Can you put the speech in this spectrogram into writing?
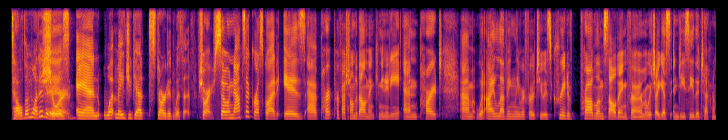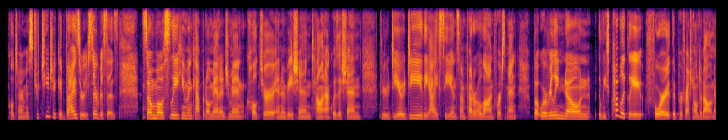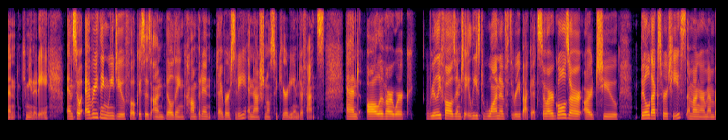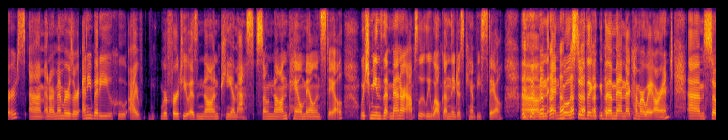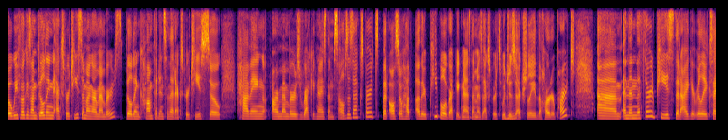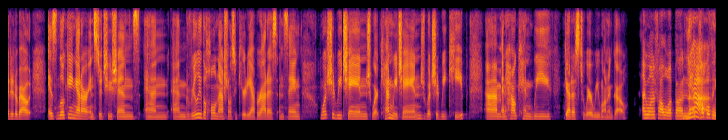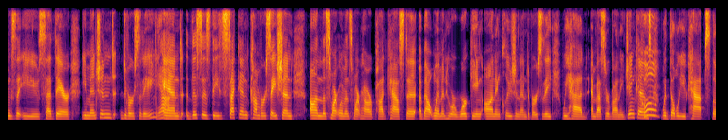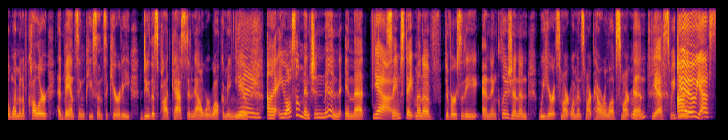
Tell them what it sure. is and what made you get started with it. Sure. So, NatSec Girl Squad is a part professional development community and part um, what I lovingly refer to as creative problem solving firm, which I guess in DC the technical term is strategic advisory services. So, mostly human capital management, culture, innovation, talent acquisition through DoD, the IC, and some federal law enforcement. But we're really known, at least publicly, for the professional development community. And so, everything we do focuses on building competent diversity in national security and defense. And all of our work really falls into at least one of three buckets. So our goals are are to build expertise among our members. Um, and our members are anybody who I refer to as non PMS, so non pale, male, and stale, which means that men are absolutely welcome. They just can't be stale. Um, and most of the, the men that come our way aren't. Um, so we focus on building expertise among our members, building confidence in that expertise. So having our members recognize themselves as experts, but also have other people recognize them as experts, which mm-hmm. is actually the harder part. Um, and then the third piece that I get really excited excited about is looking at our institutions and and really the whole national security apparatus and saying what should we change, what can we change, what should we keep, um, and how can we get us to where we want to go. I want to follow up on yeah. a couple things that you said there. You mentioned diversity, yeah. and this is the second conversation on the Smart Women, Smart Power podcast uh, about women who are working on inclusion and diversity. We had Ambassador Bonnie Jenkins cool. with WCAPS, the Women of Color Advancing Peace and Security, do this podcast, and now we're welcoming you. Uh, you also mentioned men in that yeah. same statement of diversity and inclusion, and we here at Smart Women, Smart Power love smart men. Yes, we do. Uh, yes.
